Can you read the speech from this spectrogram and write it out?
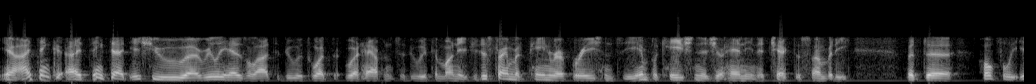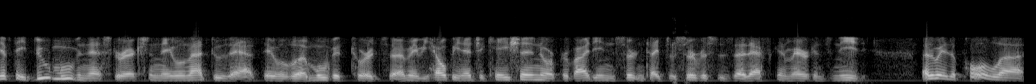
Yeah, I think I think that issue uh, really has a lot to do with what what happens to do with the money. If you're just talking about paying reparations, the implication is you're handing a check to somebody. But uh, hopefully, if they do move in this direction, they will not do that. They will uh, move it towards uh, maybe helping education or providing certain types of services that African Americans need. By the way, the poll uh,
